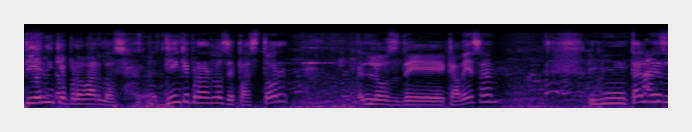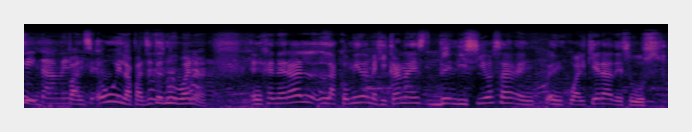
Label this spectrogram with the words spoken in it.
Tienen que probarlos. Tienen que probar los de pastor, los de cabeza. mm, Tal Pancita, vez. Uy, la pancita es muy buena. En general, la comida mexicana es deliciosa en, en cualquiera de sus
